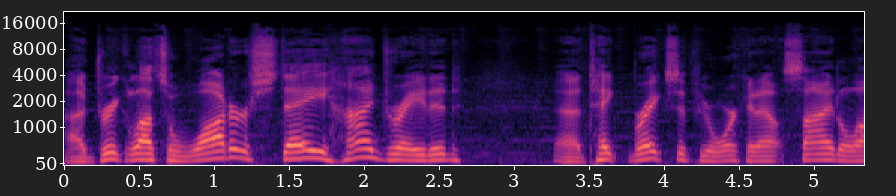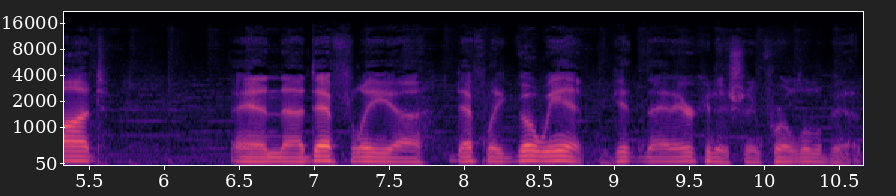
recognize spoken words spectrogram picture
uh, drink lots of water, stay hydrated, uh, take breaks if you're working outside a lot, and uh, definitely uh, definitely go in and get that air conditioning for a little bit.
